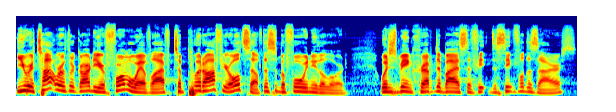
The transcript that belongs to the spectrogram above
You were taught with regard to your former way of life to put off your old self. This is before we knew the Lord, which is being corrupted by its deceitful desires,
